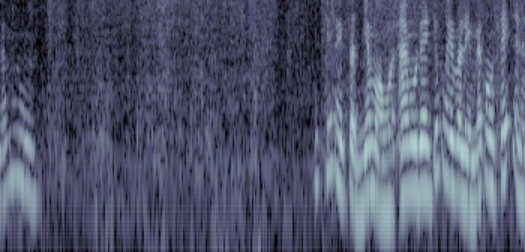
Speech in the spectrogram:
lắm luôn. Cái set này xịn nha mọi người. Ai mua đen chút ngay và liền mấy con set này nè.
